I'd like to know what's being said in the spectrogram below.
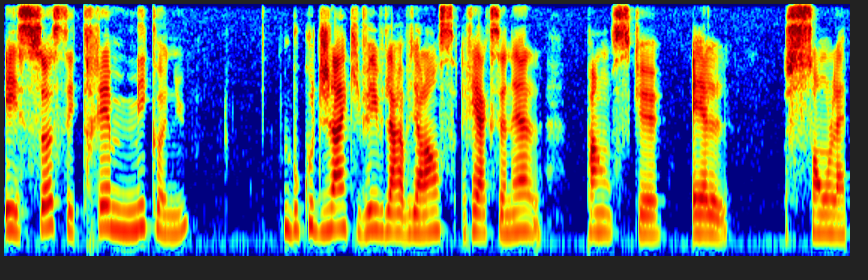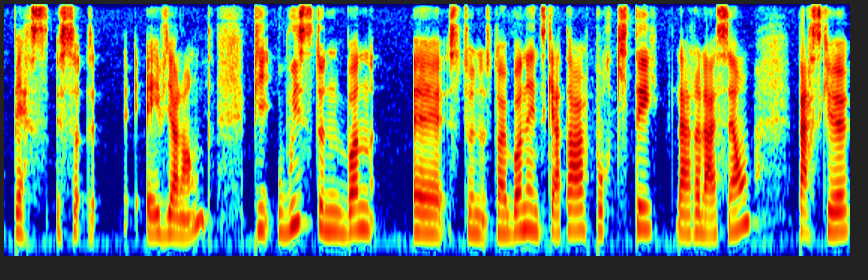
Et ça, c'est très méconnu. Beaucoup de gens qui vivent de la violence réactionnelle pensent que elles sont la personne est violente. Puis oui, c'est une bonne euh, c'est un bon indicateur pour quitter la relation parce que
